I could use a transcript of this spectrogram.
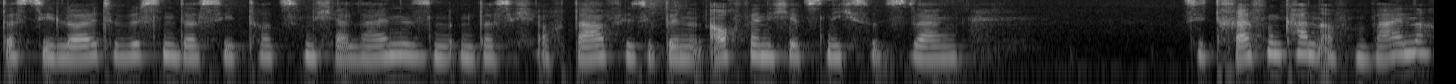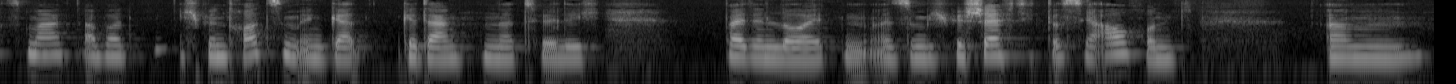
dass die Leute wissen, dass sie trotzdem nicht alleine sind und dass ich auch da für sie bin. Und auch wenn ich jetzt nicht sozusagen sie treffen kann auf dem Weihnachtsmarkt, aber ich bin trotzdem in Gedanken natürlich bei den Leuten. Also mich beschäftigt das ja auch und ähm,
